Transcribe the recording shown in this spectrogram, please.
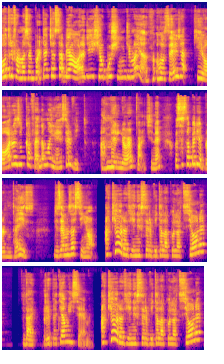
Outra informação importante é saber a hora de encher o buchinho de manhã, ou seja, que horas o café da manhã é servido a melhor parte, né? Você saberia perguntar isso? Dizemos assim, ó. A che ora viene servita la colazione? Dai, ripetiamo insieme. A che ora viene servita la colazione?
